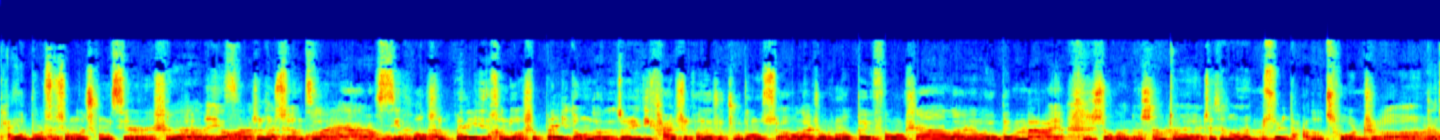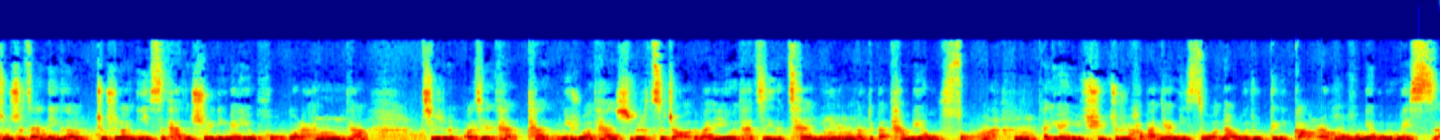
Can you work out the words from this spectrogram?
他也不是什么重启人生，他每一次这个选择快啊，然后几乎是被很多是被动的，就是一开始可能是主动选，后来这种什么被封杀了，然后又被骂呀，其实受过很多伤害。对，这些都是巨大的挫折。他就是在那个就是要溺死他的水里面又活过来。嗯，他其实而且他他你说他是不是自找的吧？也有他自己的参与啊，对吧？他没有怂嘛，嗯，他愿意去就是好吧，你要溺死我，那我就跟你杠，然后后面我又没死，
